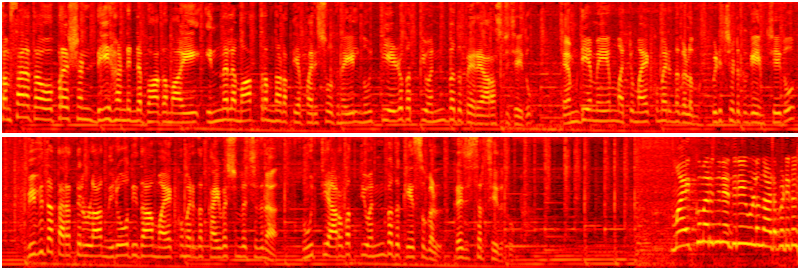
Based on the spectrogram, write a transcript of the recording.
സംസ്ഥാനത്ത് ഓപ്പറേഷൻ ഡി ഹണ്ടിന്റെ ഭാഗമായി ഇന്നലെ മാത്രം നടത്തിയ പരിശോധനയിൽ നൂറ്റി എഴുപത്തി ഒൻപത് പേരെ അറസ്റ്റ് ചെയ്തു. എം ഡി എം എയും മറ്റു മയക്കുമരുന്നുകളും പിടിച്ചെടുക്കുകയും ചെയ്തു. വിവിധ തരത്തിലുള്ള നിരോധിത മയക്കുമരുന്ന് കൈവശം വെച്ചതിന് നൂറ്റി അറുപത്തി ഒൻപത് കേസുകൾ രജിസ്റ്റർ ചെയ്തിട്ടുണ്ട്. മയക്കുമരുന്നിനെതിരെയുള്ള നടപടികൾ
